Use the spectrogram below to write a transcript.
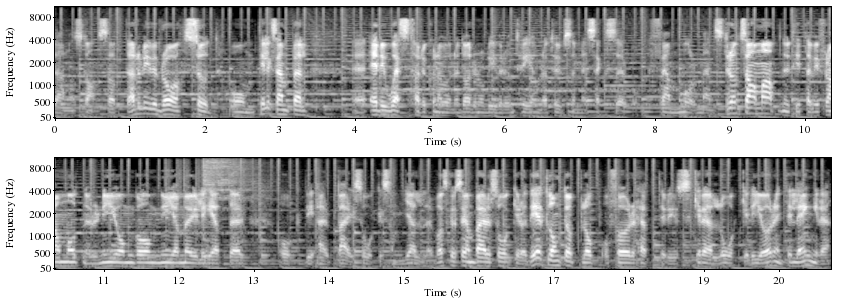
där någonstans. Så att det hade blivit bra sudd om till exempel Eh, Eddie West hade kunnat vinna. Då hade det nog blivit runt 300 000 med sexor och femmor. Men strunt samma. Nu tittar vi framåt. Nu är det ny omgång, nya möjligheter och det är Bergsåker som gäller. Vad ska vi säga om Bergsåker då? Det är ett långt upplopp och förr hette det ju Skrällåker. Det gör det inte längre.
